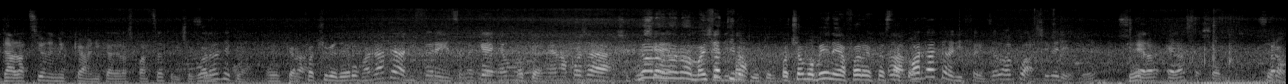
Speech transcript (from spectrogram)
dall'azione meccanica della spazzatrice, guardate qua. Okay, facci vedere. Guardate la differenza perché è, un, okay. è una cosa su cui no, no, no, no, ma infatti no, facciamo bene a fare questa allora, cosa. Guardate la differenza, allora qua se vedete è la, è, la, stessa però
